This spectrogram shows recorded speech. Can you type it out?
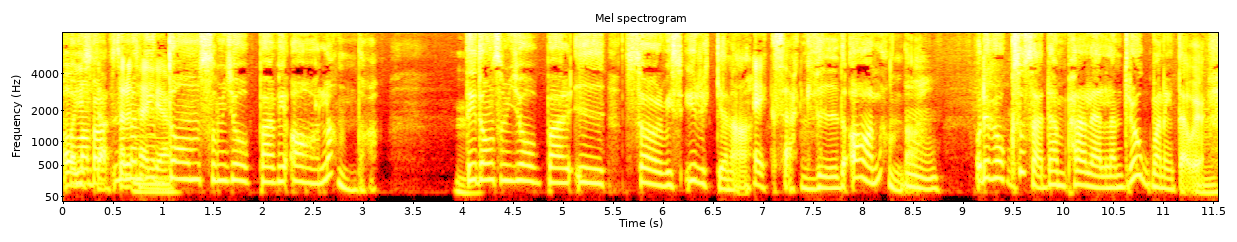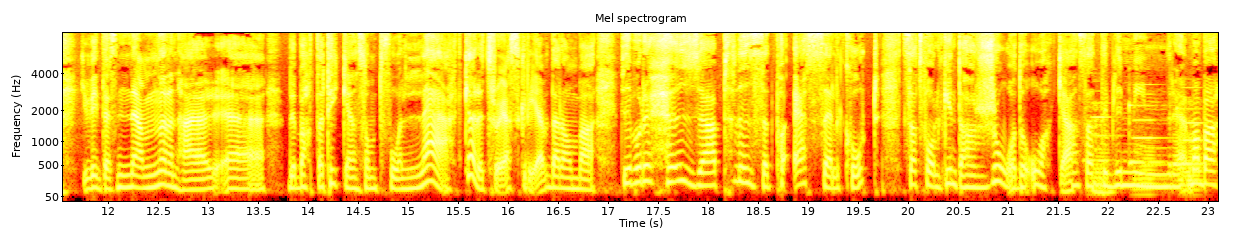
Och Och man bara, det, nej men det är de som jobbar vid Arlanda. Det är de som jobbar i serviceyrkena Exakt. Mm. vid Arlanda. Och det var också så här, den parallellen drog man inte. Och jag, jag vill inte ens nämna den här eh, debattartikeln som två läkare tror jag skrev. Där de bara, vi borde höja priset på SL-kort så att folk inte har råd att åka. Så att det blir mindre. Man bara,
